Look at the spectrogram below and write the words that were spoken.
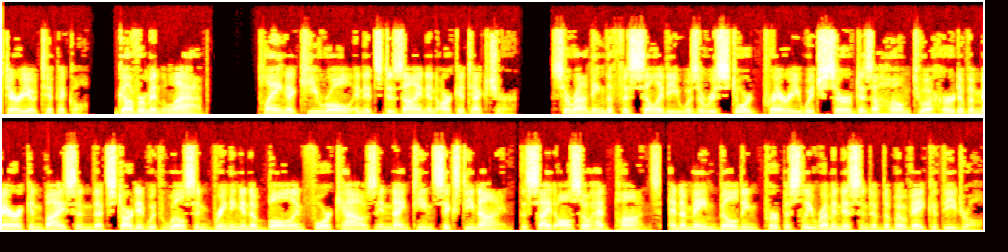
stereotypical government lab, playing a key role in its design and architecture. Surrounding the facility was a restored prairie which served as a home to a herd of American bison that started with Wilson bringing in a bull and four cows in 1969. The site also had ponds, and a main building purposely reminiscent of the Beauvais Cathedral.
